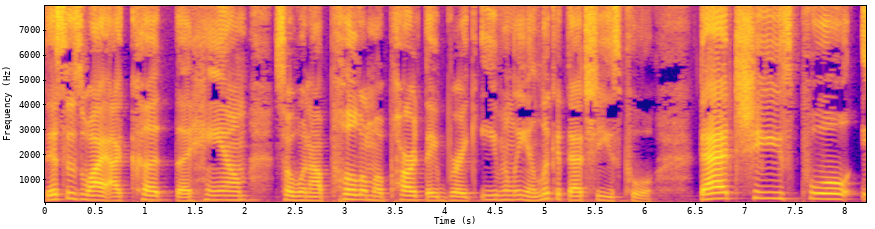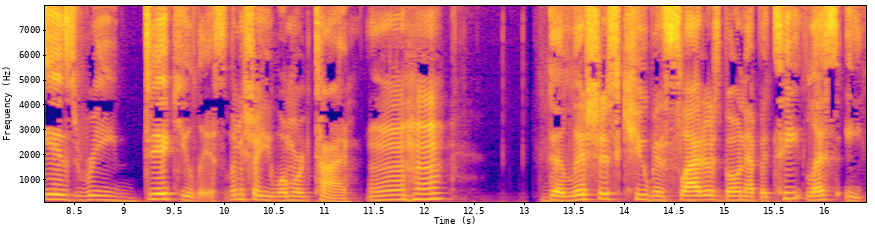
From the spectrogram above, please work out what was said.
This is why I cut the ham so when I pull them apart, they break evenly. And look at that cheese pull. That cheese pull is ridiculous. Let me show you one more time. Mm-hmm. Delicious Cuban sliders. Bon appetit. Let's eat.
